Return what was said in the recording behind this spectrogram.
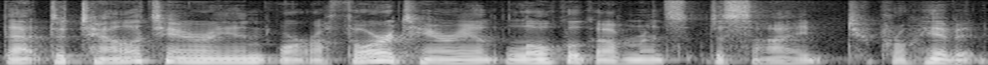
that totalitarian or authoritarian local governments decide to prohibit.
